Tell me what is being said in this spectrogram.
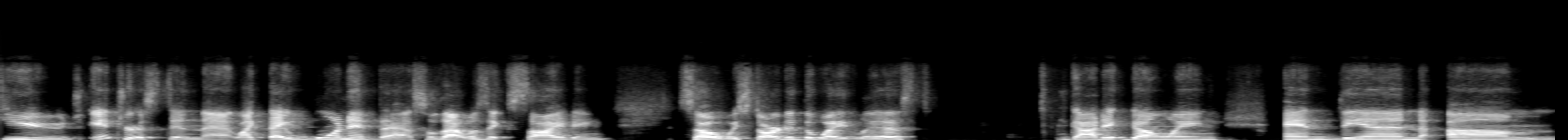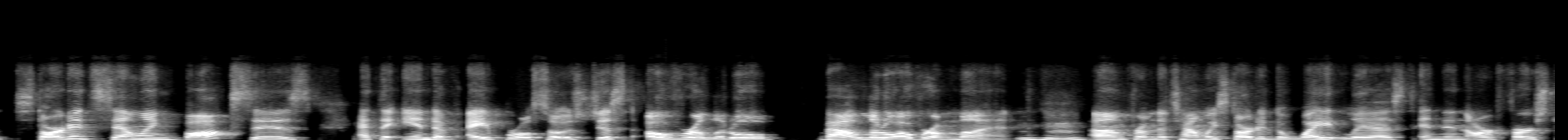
huge interest in that. Like they wanted that. So that was exciting. So we started the waitlist, got it going, and then um, started selling boxes at the end of April. So it was just over a little about a little over a month mm-hmm. um, from the time we started the wait list. And then our first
